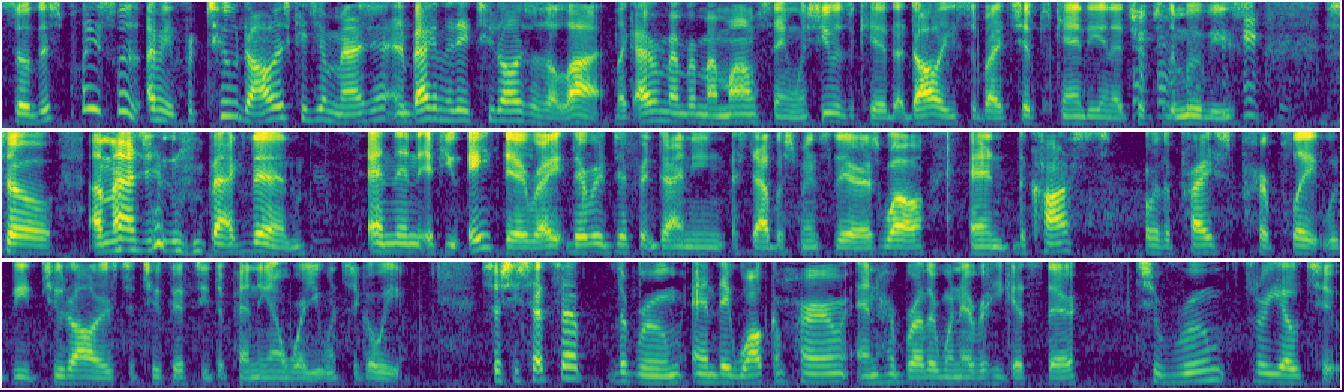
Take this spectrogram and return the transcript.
So this place was, I mean, for two dollars, could you imagine? And back in the day, two dollars was a lot. Like I remember my mom saying when she was a kid, a dollar used to buy chips, candy, and a trip to the movies. so imagine back then. And then if you ate there, right, there were different dining establishments there as well, and the cost or the price per plate would be two dollars to two fifty, depending on where you went to go eat. So she sets up the room, and they welcome her and her brother whenever he gets there to room three hundred two.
